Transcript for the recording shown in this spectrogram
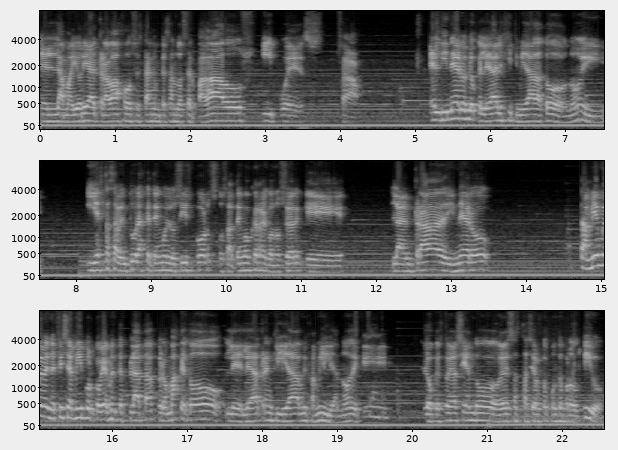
la mayoría de trabajos están empezando a ser pagados y pues, o sea, el dinero es lo que le da legitimidad a todo, ¿no? Y, y estas aventuras que tengo en los esports, o sea, tengo que reconocer que la entrada de dinero también me beneficia a mí porque obviamente es plata, pero más que todo le, da tranquilidad a mi familia, ¿no? De que lo que estoy haciendo es hasta cierto punto productivo.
